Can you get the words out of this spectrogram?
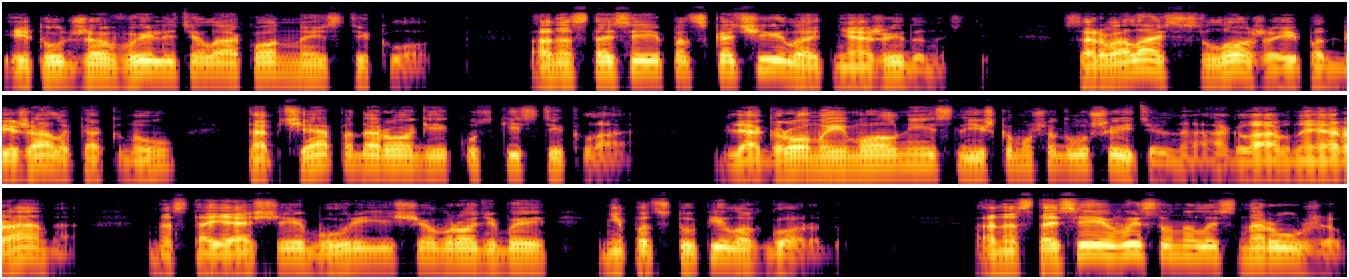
и тут же вылетело оконное стекло. Анастасия подскочила от неожиданности, сорвалась с ложа и подбежала к окну, топча по дороге куски стекла. Для грома и молнии слишком уж оглушительно, а главное — рано. Настоящая буря еще вроде бы не подступила к городу. Анастасия высунулась наружу,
